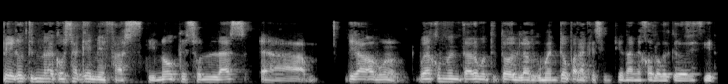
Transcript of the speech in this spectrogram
Pero tiene una cosa que me fascinó, que son las. Uh, digamos, bueno, voy a comentar un momentito el argumento para que se entienda mejor lo que quiero decir.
